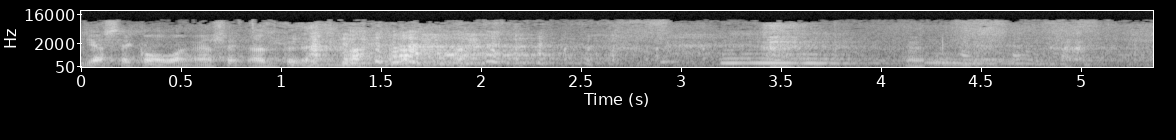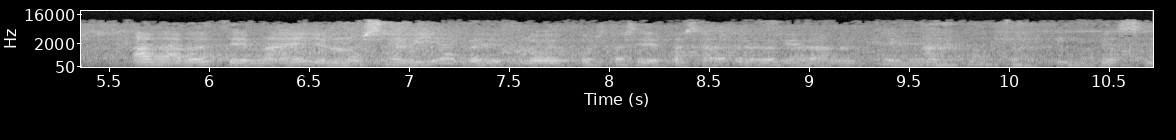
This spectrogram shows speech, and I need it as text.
ya sé cómo van a ser. Antes- Ha dado el tema, ¿eh? Yo no lo sabía, pero lo he puesto así de pasada, pero creo que ha dado el tema. Y yo sí.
